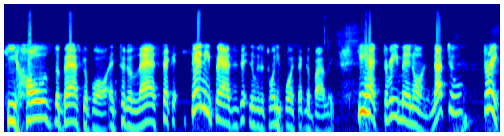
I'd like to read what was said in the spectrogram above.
He holds the basketball until the last second. Then he passes it, and it was a 24 second violation. He had three men on him, not two, three.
